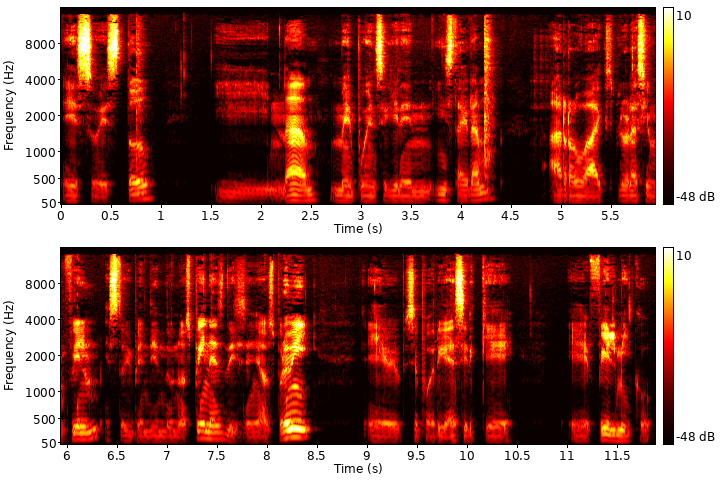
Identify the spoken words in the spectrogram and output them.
eso es todo. Y nada, me pueden seguir en Instagram, arroba exploración film. Estoy vendiendo unos pines diseñados por mí. Eh, se podría decir que eh, Fílmico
